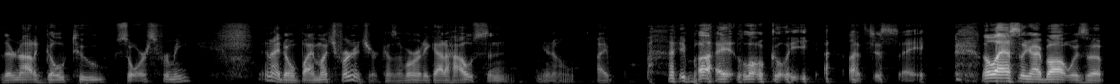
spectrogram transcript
they're not a go-to source for me and I don't buy much furniture because I've already got a house and you know I I buy it locally. Let's just say the last thing I bought was a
